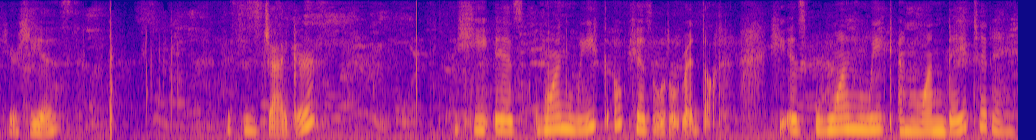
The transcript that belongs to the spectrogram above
Here he is. This is Jagger. He is one week. Oh, he has a little red dot. He is one week and one day today.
